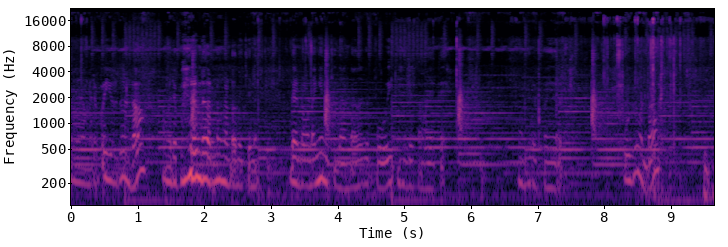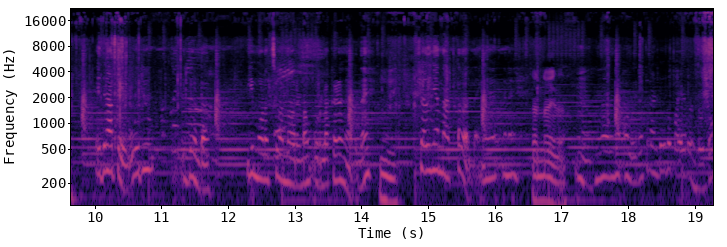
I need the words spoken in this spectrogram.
അമരപ്പയ്യ ഇതുണ്ടോ? അമരപ്പയറിന്റെ രണ്ടെണ്ണം കണ്ടോ നിൽക്കുന്നത് ഇതുണ്ട്? ഉണങ്ങി നിൽക്കുന്നുണ്ട്? അതൊക്കെ പോയി എന്റെ കായൊക്കെ അമരപ്പയർ പുഴുണ്ടോ ഇതിനകത്തെ ഒരു ഇതുണ്ടോ? ഈ മുളച്ച് വന്ന ഒരെണ്ണം ഉരുളക്കിഴങ്ങായിരുന്നേ. പക്ഷെ അത് ഞാൻ നട്ടതല്ല. ഇങ്ങനെ ഇതിനകത്ത് രണ്ടു മൂന്ന് പയറുണ്ട് കേട്ടോ.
